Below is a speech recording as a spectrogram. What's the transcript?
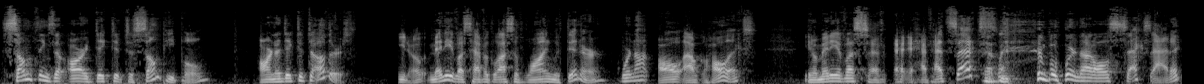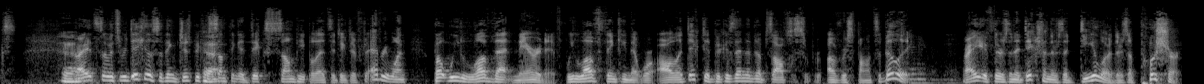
some things that are addictive to some people aren't addictive to others. You know, many of us have a glass of wine with dinner. We're not all alcoholics. You know, many of us have have had sex, yeah. but we're not all sex addicts. Yeah. Right. So it's ridiculous to think just because yeah. something addicts some people, that's addictive to everyone. But we love that narrative. We love thinking that we're all addicted because then it absolves us of responsibility. Right. If there's an addiction, there's a dealer, there's a pusher.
